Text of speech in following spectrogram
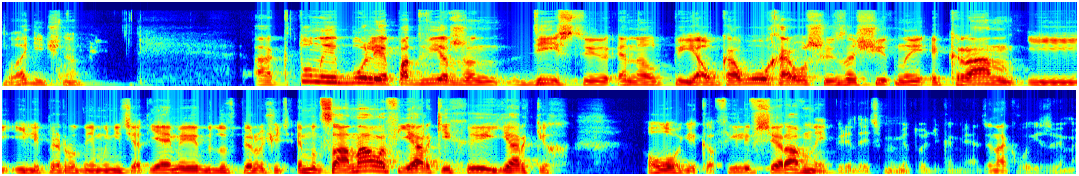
Логично. А кто наиболее подвержен действию НЛП? А у кого хороший защитный экран и, или природный иммунитет? Я имею в виду, в первую очередь, эмоционалов ярких и ярких логиков. Или все равны перед этими методиками, одинаково уязвимы?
